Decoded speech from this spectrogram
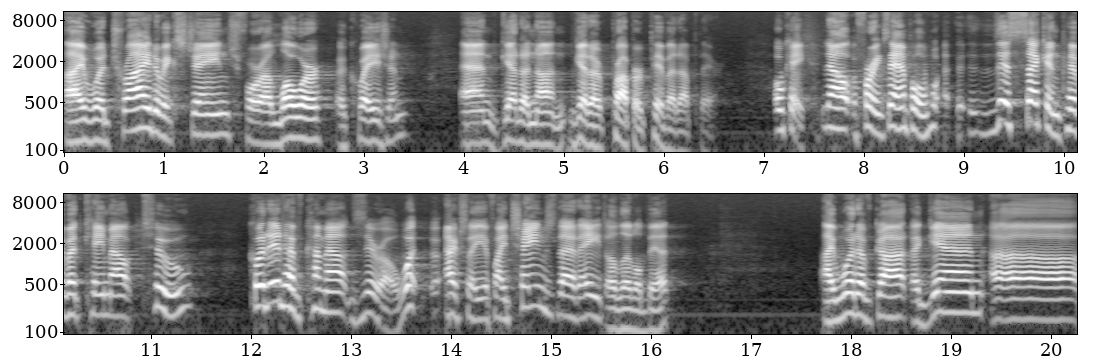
I would try to exchange for a lower equation and get a, non, get a proper pivot up there. Okay, now, for example, this second pivot came out 2. Could it have come out 0? What, actually, if I change that 8 a little bit, I would have got, again, uh,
